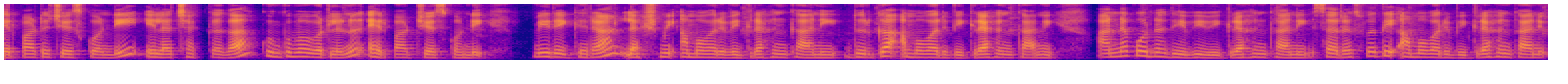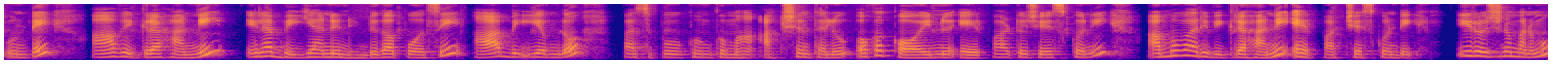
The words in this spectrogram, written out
ఏర్పాటు చేసుకోండి. ఇలా చక్కగా కుంకుమ బొట్లను ఏర్పాటు చేసుకోండి. మీ దగ్గర లక్ష్మీ అమ్మవారి విగ్రహం కానీ దుర్గా అమ్మవారి విగ్రహం కానీ అన్నపూర్ణదేవి విగ్రహం కానీ సరస్వతి అమ్మవారి విగ్రహం కానీ ఉంటే ఆ విగ్రహాన్ని ఇలా బియ్యాన్ని నిండుగా పోసి ఆ బియ్యంలో పసుపు కుంకుమ అక్షంతలు ఒక కాయిన్ను ఏర్పాటు చేసుకొని అమ్మవారి విగ్రహాన్ని ఏర్పాటు చేసుకోండి. ఈ రోజున మనము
